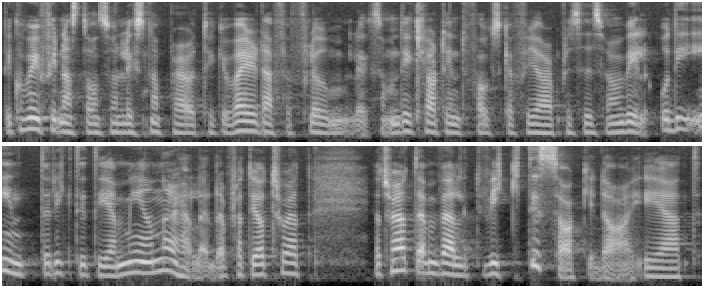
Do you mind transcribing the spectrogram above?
Det kommer ju finnas de som lyssnar på det här och tycker, vad är det där för flum? Liksom. Det är klart inte folk ska få göra precis vad de vill. Och det är inte riktigt det jag menar heller. Därför att jag tror att, jag tror att en väldigt viktig sak idag är att,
